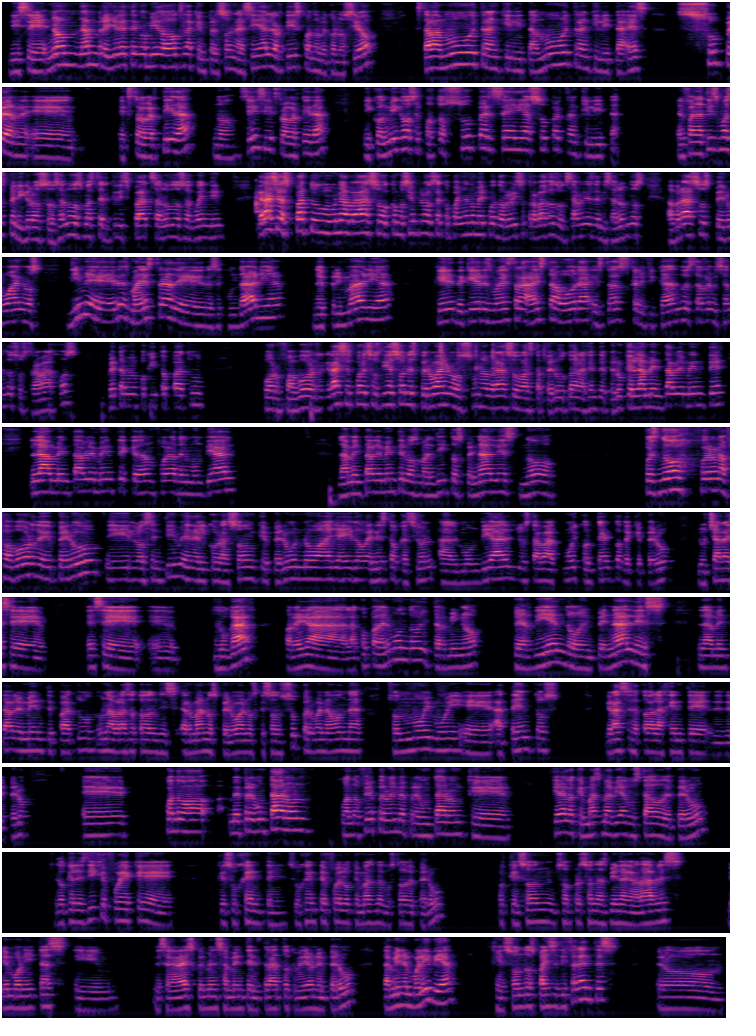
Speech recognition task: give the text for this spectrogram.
Dice, no, hombre, yo le tengo miedo a Oxlack en persona. Sí, Ale Ortiz cuando me conoció estaba muy tranquilita, muy tranquilita. Es súper eh, extrovertida, no, sí, sí, extrovertida. Y conmigo se portó súper seria, súper tranquilita. El fanatismo es peligroso. Saludos, Master Chris Pat, saludos a Wendy. Gracias, Patu, un abrazo. Como siempre, vas acompañándome cuando reviso trabajos o exámenes de mis alumnos. Abrazos peruanos. Dime, ¿eres maestra de, secundaria, de primaria? ¿Qué, ¿De qué eres maestra? ¿A esta hora estás calificando, estás revisando sus trabajos? Cuéntame un poquito, Patu, por favor. Gracias por esos 10 soles peruanos. Un abrazo hasta Perú, toda la gente de Perú, que lamentablemente, lamentablemente quedaron fuera del Mundial. Lamentablemente los malditos penales no pues no fueron a favor de Perú y lo sentí en el corazón que Perú no haya ido en esta ocasión al Mundial. Yo estaba muy contento de que Perú luchara ese, ese eh, lugar para ir a la Copa del Mundo y terminó perdiendo en penales. Lamentablemente, Patu, un abrazo a todos mis hermanos peruanos que son súper buena onda, son muy, muy eh, atentos, gracias a toda la gente de, Perú. Eh, cuando me preguntaron, cuando fui a Perú y me preguntaron qué era lo que más me había gustado de Perú, lo que les dije fue que, que su gente, su gente fue lo que más me gustó de Perú, porque son, son personas bien agradables, bien bonitas, y les agradezco inmensamente el trato que me dieron en Perú, también en Bolivia, que son dos países diferentes, pero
